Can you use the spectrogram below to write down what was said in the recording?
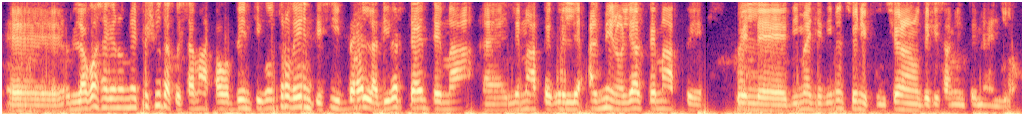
Eh, la cosa che non mi è piaciuta è questa mappa 20 contro 20, sì, bella, divertente, ma eh, le mappe, quelle, almeno le altre mappe, quelle di medie dimensioni, funzionano decisamente meglio.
